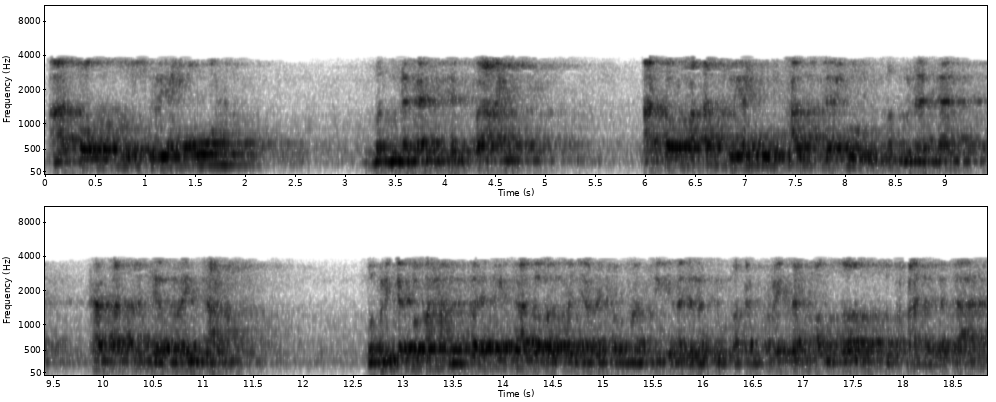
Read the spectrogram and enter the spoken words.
atau muslihun menggunakan isim fa'il atau fa'aslihu aslihu menggunakan kata kerja perintah memberikan pemahaman pada kita bahwasanya reformasi adalah merupakan perintah Allah Subhanahu wa taala.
